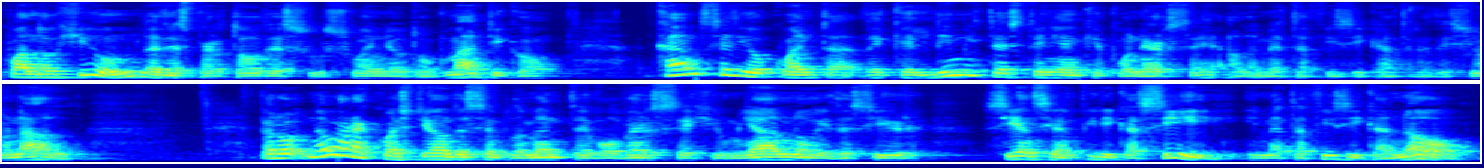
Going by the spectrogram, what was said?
Cuando Hume le despertó de su sueño dogmático, Kant se dio cuenta de que límites tenían que ponerse a la metafísica tradicional. Pero no era cuestión de simplemente volverse humeano y decir ciencia empírica sí y metafísica no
